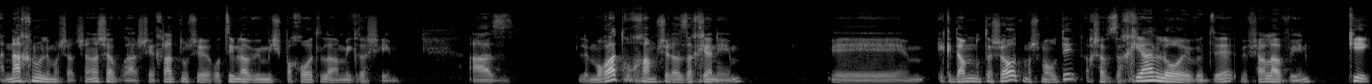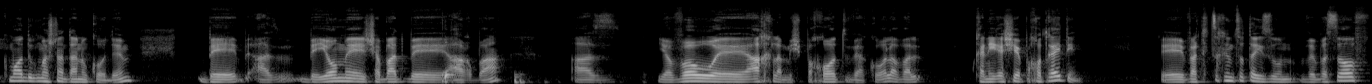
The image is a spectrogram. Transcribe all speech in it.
אנחנו למשל, שנה שעברה, שהחלטנו שרוצים להביא משפחות למגרשים, אז למורת רוחם של הזכיינים, אה, הקדמנו את השעות משמעותית. עכשיו, זכיין לא אוהב את זה, ואפשר להבין, כי כמו הדוגמה שנתנו קודם, ב, אז, ביום אה, שבת בארבע, אז יבואו אה, אחלה משפחות והכול, אבל כנראה שיהיה פחות רייטינג. ואתה צריך למצוא את האיזון, ובסוף,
